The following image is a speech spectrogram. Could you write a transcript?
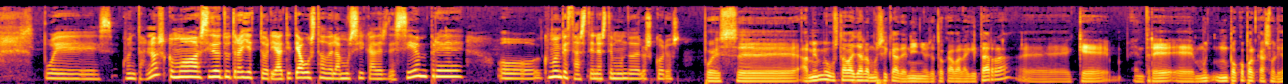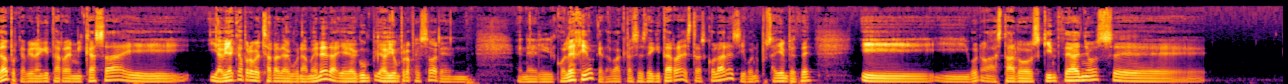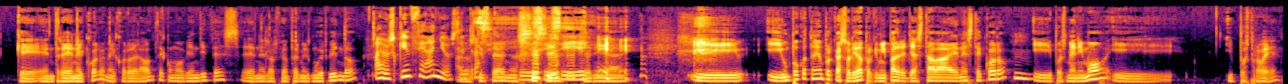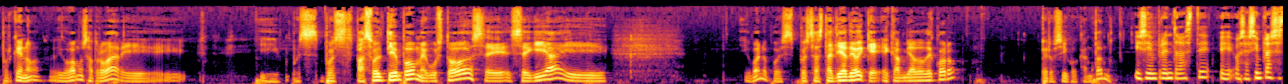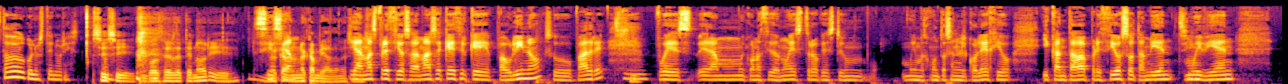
Pues cuéntanos, ¿cómo ha sido tu trayectoria? ¿A ti te ha gustado la música desde siempre? ¿O cómo empezaste en este mundo de los coros? Pues eh, a mí me gustaba ya la música de niño. Yo tocaba la guitarra, eh, que entré eh, muy- un poco por casualidad, porque había una guitarra en mi casa y, y había que aprovecharla de alguna manera. Y algún- y había un profesor en, en el colegio que daba clases de guitarra extraescolares y bueno, pues ahí empecé. Y, y, bueno, hasta los 15 años eh, que entré en el coro, en el coro de la ONCE, como bien dices, en el Orfeón Fermín Gurbindo. A los 15 años A los entraste. 15 años, Sí, sí, sí, sí, sí. tenía- Y, y un poco también por casualidad, porque mi padre ya estaba en este coro Mm. y pues me animó y, y pues probé, ¿por qué no? Digo, vamos a probar y, y pues, pues pasó el tiempo, me gustó, se, seguía y, y bueno, pues, pues hasta el día de hoy que he cambiado de coro, pero sigo cantando. Y siempre entraste, eh, o sea, siempre has estado con los tenores. Sí, sí, mi voz es de tenor y Sí, no, he, sí, ca- am- no he cambiado. Y es. además precioso. Además hay que decir que Paulino, su padre, pues era muy conocido nuestro, que estuvimos muy juntos en el colegio y cantaba precioso también, muy bien.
